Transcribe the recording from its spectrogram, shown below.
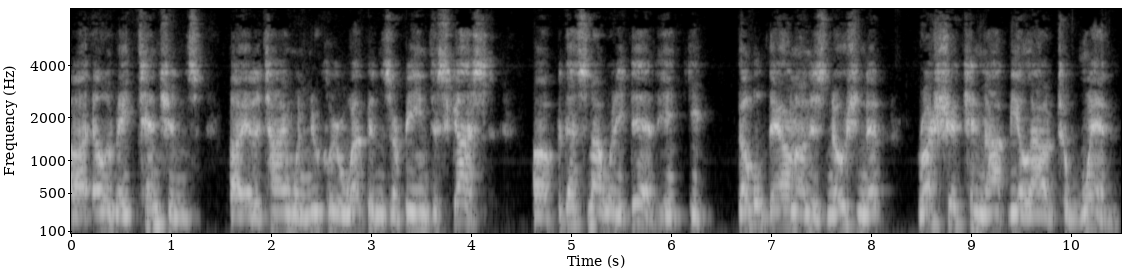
elevate tensions at a time when nuclear weapons are being discussed. Uh, but that's not what he did. He, he doubled down on his notion that Russia cannot be allowed to win.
